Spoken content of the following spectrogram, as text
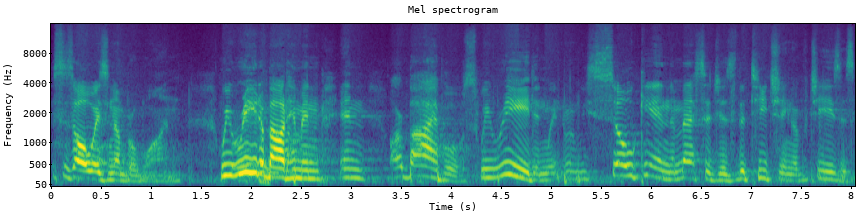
This is always number one. We read about him in, in our Bibles. We read and we, we soak in the messages, the teaching of Jesus.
